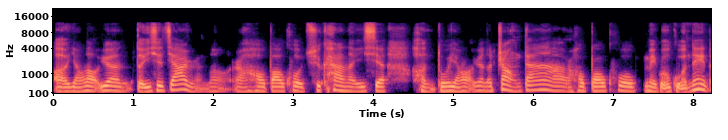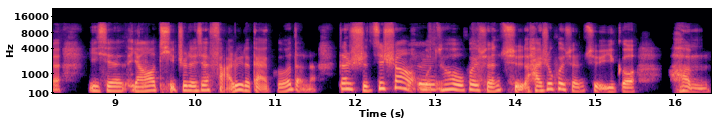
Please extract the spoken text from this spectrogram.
呃养老院的一些家人们，然后包括去看了一些很多养老院的账单啊，然后包括美国国内的一些养老体制的一些法律的改革等等。但实际上，我最后会选取，还是会选取一个很。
